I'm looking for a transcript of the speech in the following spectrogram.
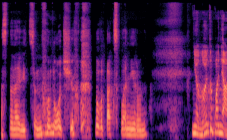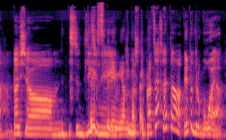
остановиться ну, ночью. Ну, вот так спланировано. Не, ну это понятно. То есть э, длительный эксперимент химический такой. процесс это, это другое.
